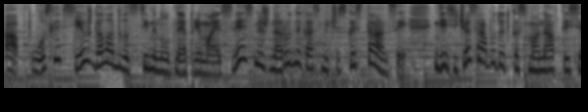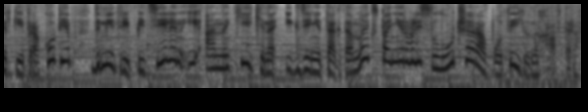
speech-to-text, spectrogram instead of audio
А после всех ждала 20-минутная прямая связь с Международной космической станцией, где сейчас работают космонавты Сергей Прокопьев, Дмитрий Петелин и Анна Кикина, и где не так давно экспонировались лучшие работы юных авторов.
